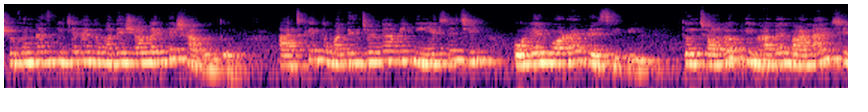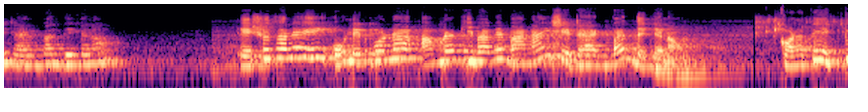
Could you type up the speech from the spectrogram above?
সুকন্যাস কিচেনে তোমাদের সবাইকে স্বাগত। আজকে তোমাদের জন্য আমি নিয়ে এসেছি ওলের বড়ার রেসিপি তো চলো কীভাবে বানাই সেটা একবার দেখে নাও। এসো তাহলে এই ওলের বড়া আমরা কীভাবে বানাই সেটা একবার দেখে নাও। কড়াতে একটু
